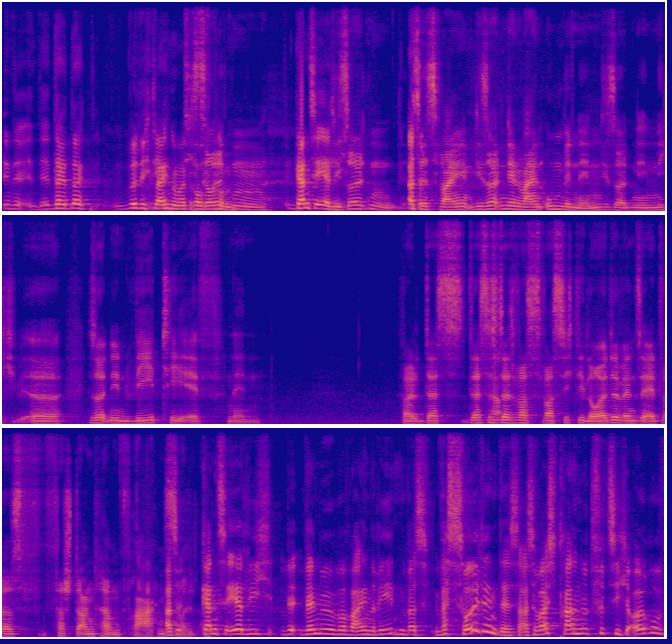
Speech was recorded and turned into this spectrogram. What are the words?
äh, da, da würde ich gleich nochmal die drauf kommen. sollten, Ganz die ehrlich, sollten, Also- das Wein, die sollten den Wein umbenennen. Die sollten ihn nicht, äh, die sollten ihn WTF nennen. Weil das, das ist Ja. das, was, was sich die Leute, wenn sie etwas Verstand haben, fragen Also sollten. ganz ehrlich, wenn wir über Wein reden, was, was soll denn das? Also du, 340 Euro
